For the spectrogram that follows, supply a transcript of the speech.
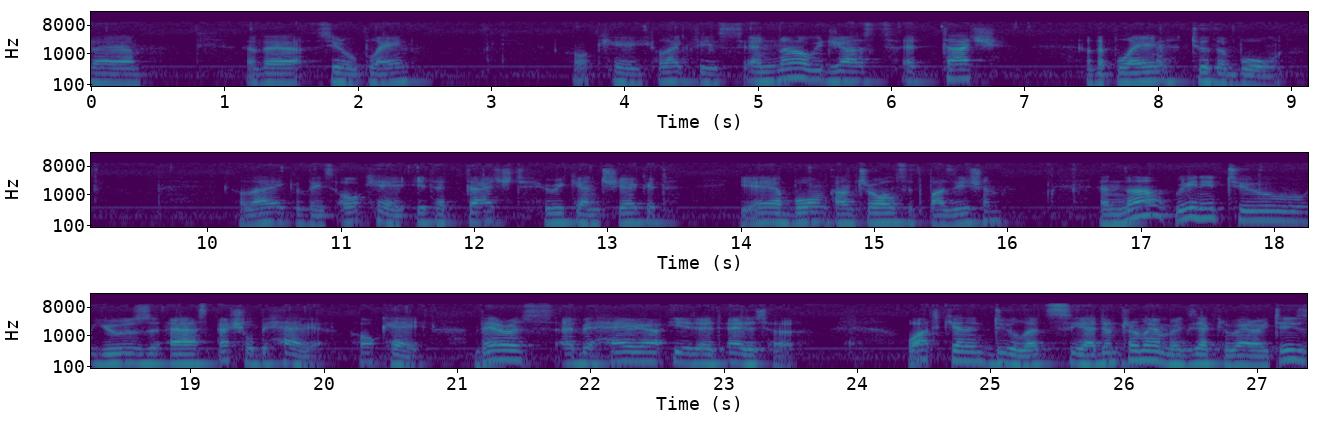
the the zero plane. Okay like this. And now we just attach the plane to the bone. Like this. Okay it attached. We can check it yeah bone controls its position. And now we need to use a special behavior. Okay there is a behavior editor. What can it do? Let's see I don't remember exactly where it is.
